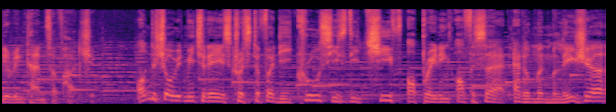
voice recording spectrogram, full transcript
during times of hardship. On the show with me today is Christopher de Cruz. He's the Chief Operating Officer at Edelman Malaysia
